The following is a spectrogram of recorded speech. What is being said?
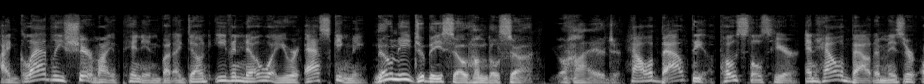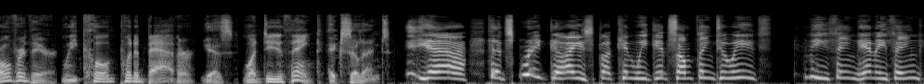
I'd gladly share my opinion, but I don't even know what you were asking me. No need to be so humble, sir. You're hired. How about the apostles here? And how about a miser over there? We could put a batter. Yes, What do you think? excellent. Yeah, that's great, guys, but can we get something to eat? Anything, anything?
